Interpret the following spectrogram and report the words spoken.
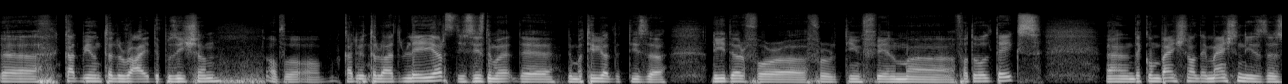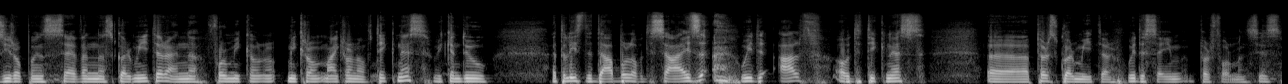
uh, cadmium telluride deposition of, of, cadmium telluride layers. This is the, the, the material that is a leader for uh, for thin film uh, photovoltaics. And the conventional dimension is 0.7 square meter and 4 micron, micron, of thickness. We can do at least the double of the size with half of the thickness uh, per square meter with the same performances.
